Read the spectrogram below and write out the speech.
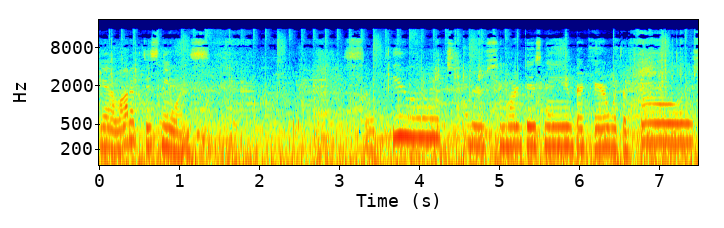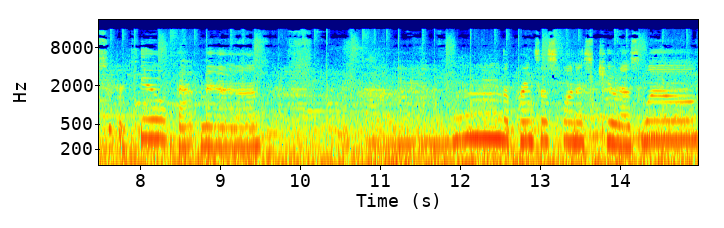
Yeah, a lot of Disney ones. So cute. There's some more Disney back there with a bow. Super cute. Batman princess one is cute as well.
